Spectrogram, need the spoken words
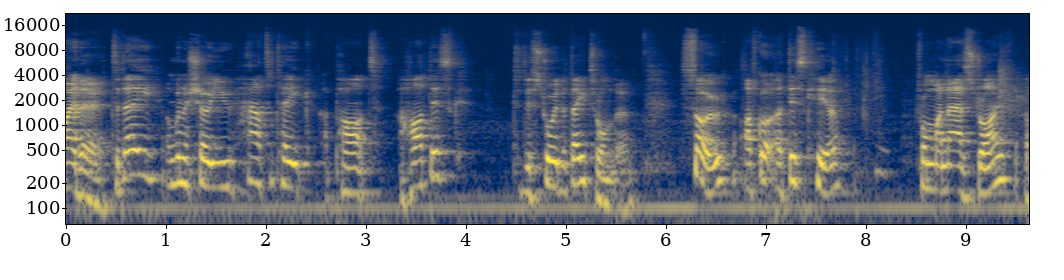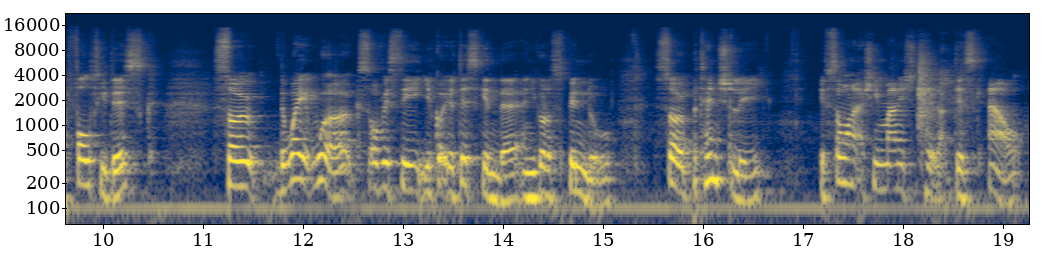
Hi there, today I'm going to show you how to take apart a hard disk to destroy the data on there. So I've got a disk here from my NAS drive, a faulty disk. So the way it works, obviously you've got your disk in there and you've got a spindle. So potentially, if someone actually managed to take that disk out,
